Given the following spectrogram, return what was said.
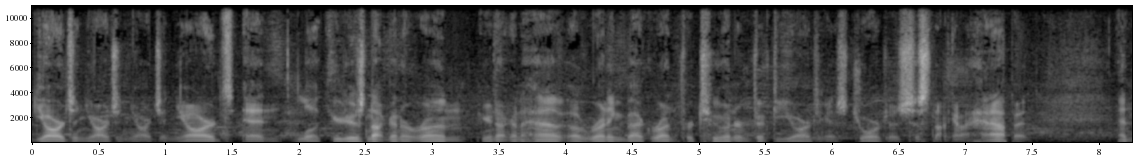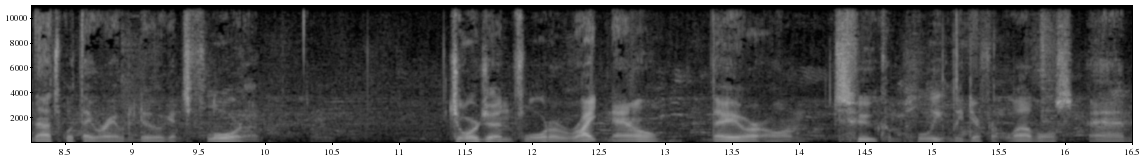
yards and yards and yards and yards. And look, you're just not going to run. You're not going to have a running back run for 250 yards against Georgia. It's just not going to happen. And that's what they were able to do against Florida. Georgia and Florida right now, they are on two completely different levels. And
